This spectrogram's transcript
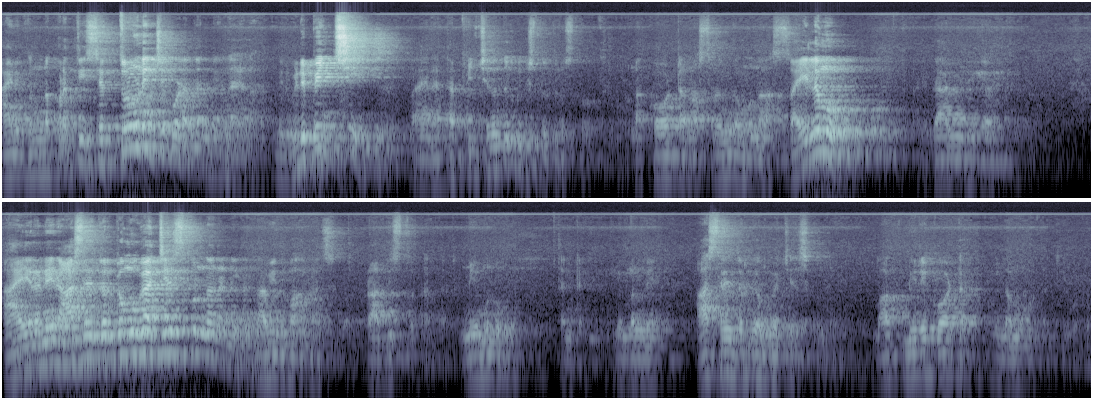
ఆయనకున్న ప్రతి శత్రువు నుంచి కూడా తండ్రి నాయన మీరు విడిపించి ఆయన తప్పించినందుకు మీకు స్థుతులు స్తోత్రము నా కోట నా శృంగము నా శైలము దావిది గారు. ఆయన నేను ఆశ్రయదుర్గముగా చేసుకున్నానని దావిది మహారాజు. ప్రార్థిస్తున్నాను మేమును తండ్రి మిమ్మల్ని ఆశ్రయదుర్గంగా చేసుకున్నాం. మాకు మీరే కోట మీ నమ్ముకున్న దేవుడు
